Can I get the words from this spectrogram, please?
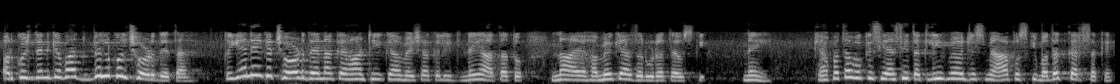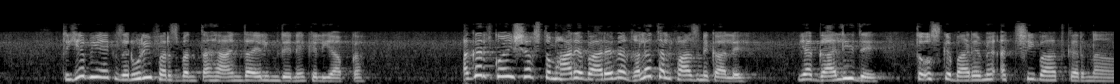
اور کچھ دن کے بعد بالکل چھوڑ دیتا ہے۔ تو یہ نہیں کہ چھوڑ دینا کہ ہاں ٹھیک ہے، ہمیشہ کے لیے نہیں آتا تو نہ آئے، ہمیں کیا ضرورت ہے اس کی؟ نہیں۔ کیا پتا وہ کسی ایسی تکلیف میں ہو جس میں آپ اس کی مدد کر سکے تو یہ بھی ایک ضروری فرض بنتا ہے آئندہ علم دینے کے لیے آپ کا۔ اگر کوئی شخص تمہارے بارے میں غلط الفاظ نکالے یا گالی دے، تو اس کے بارے میں اچھی بات کرنا۔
